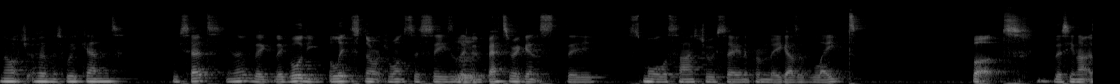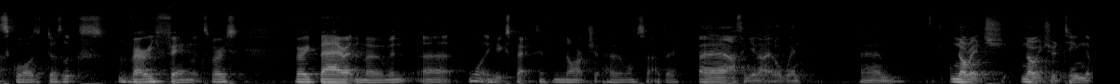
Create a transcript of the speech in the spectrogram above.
Norwich at home this weekend. We said, you know, they, they've already blitzed Norwich once this season. They've Mm. been better against the smaller sides, shall we say, in the Premier League as of late. But this United squad does look very thin, looks very, very bare at the moment. Uh, what are you expecting from Norwich at home on Saturday? Uh, I think United will win. Um, Norwich, Norwich are a team that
